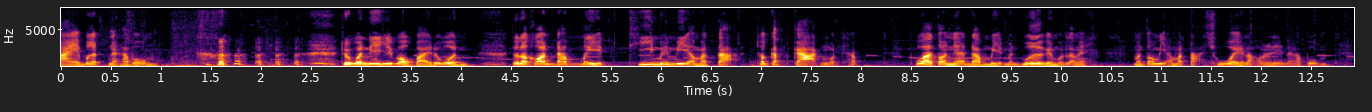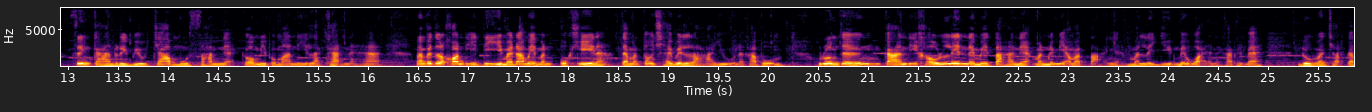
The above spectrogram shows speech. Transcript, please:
ายเบิดนะครับผม ทุกวันนี้ที่บอกไปทุกคน ตัวละครดัมเมจที่ไม่มีอมตะเท่ากับกากหมดครับ เพราะว่าตอนเนี้ยดัมเมจมันเวอร์กันหมดแล้วไง มันต้องมีอมตะช่วยเรานั่นเองนะครับผม ซึ่งการรีวิวเจ้ามูซันเนี่ยก็มีประมาณนี้ละกันนะฮะ มันเป็นตัวละครที่ดีไหมดาเมจมันโอเคนะ แต่มันต้องใช้เวลาอยู่นะครับผม รวมถึงการที่เขาเล่นในเมตาเนี่ยมันไม่มีอมตะไง มันเลยยืนไม่ไหวนะครับ เห็นไหมดูมันฉัดก็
